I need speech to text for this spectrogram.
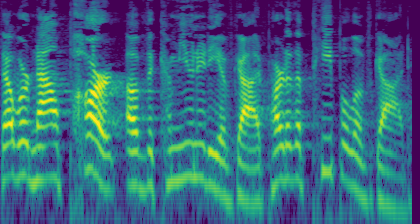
That we're now part of the community of God, part of the people of God.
